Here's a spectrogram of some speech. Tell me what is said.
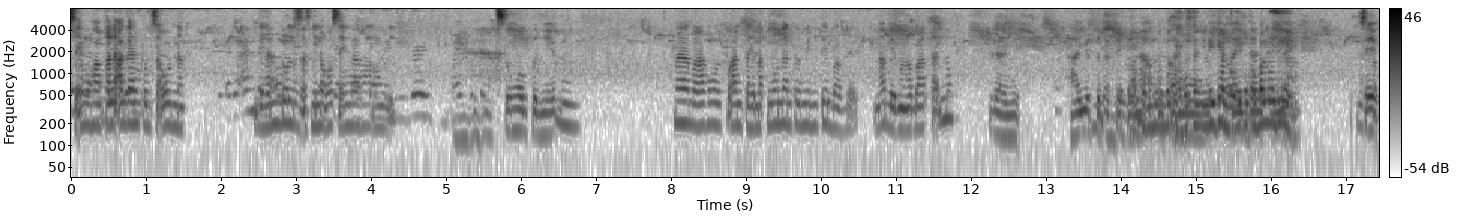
sa imong kalaagan pud sa una. Gihandol sa Ginoo sa imo ha. Sungog pud niya. Mm. May baka kung kuan pa himatngunan perminti ba. Nabe mga bata no. Gani. Hayop pud ate kay na ba sa iligan? Ito kabalo din. Kasi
